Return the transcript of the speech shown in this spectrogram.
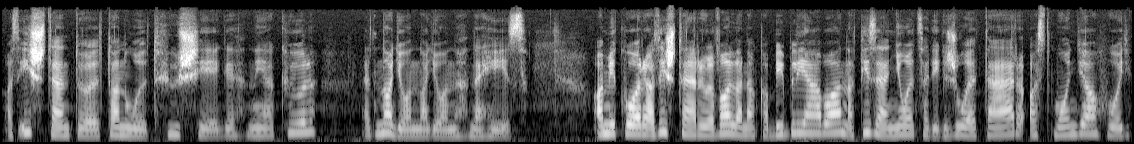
az Istentől tanult hűség nélkül ez nagyon-nagyon nehéz. Amikor az Istenről vallanak a Bibliában, a 18. Zsoltár azt mondja, hogy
